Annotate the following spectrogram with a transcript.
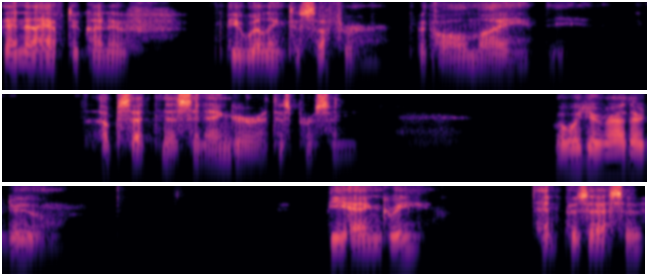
then I have to kind of be willing to suffer with all my upsetness and anger at this person. What would you rather do? Be angry and possessive,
